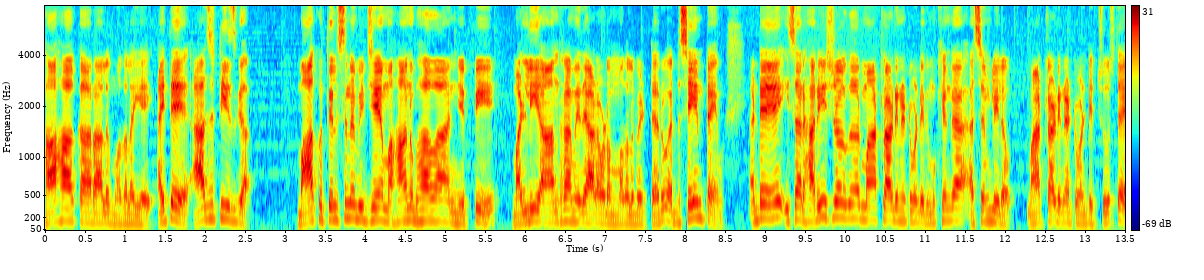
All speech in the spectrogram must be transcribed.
హాహాకారాలు మొదలయ్యాయి. అయితే యాజ్ ఇట్ ఈజ్గా మాకు తెలిసిన విజయ మహానుభావ అని చెప్పి మళ్ళీ ఆంధ్ర మీద ఆడవడం మొదలుపెట్టారు. అట్ ద సేమ్ టైం అంటే ఈసారి హరీష్ రావు గారు మాట్లాడినటువంటిది ముఖ్యంగా అసెంబ్లీలో మాట్లాడినటువంటి చూస్తే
